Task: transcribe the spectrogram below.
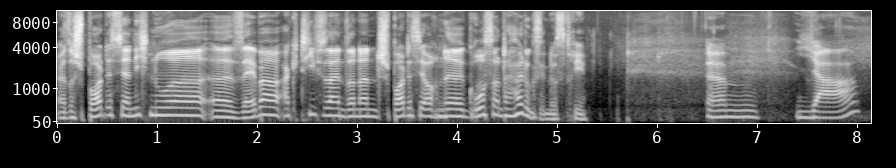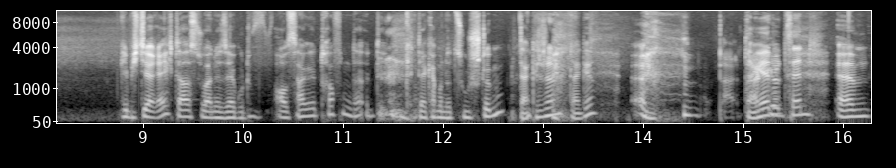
Also Sport ist ja nicht nur äh, selber aktiv sein, sondern Sport ist ja auch eine große Unterhaltungsindustrie. Ähm, ja, gebe ich dir recht, da hast du eine sehr gute Aussage getroffen, da, der, kann man nur zustimmen. Dankeschön, danke. Da, Danke, Herr Dozent. Ähm,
